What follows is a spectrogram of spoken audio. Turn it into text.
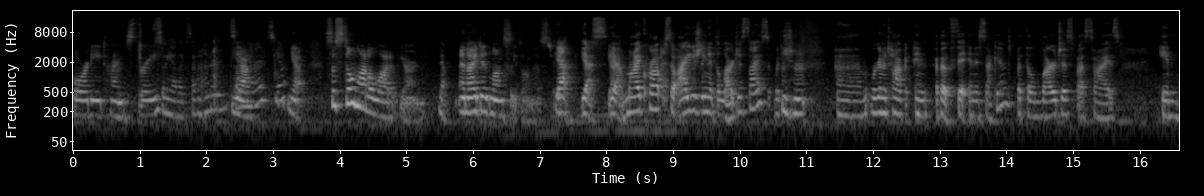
hundred and forty times three. So yeah, like 700 Yeah. yards. Yeah. Yeah. So still not a lot of yarn. No. And I did long sleeves on this too. Yeah. Yes. Yeah. Yeah. My crop. So I usually knit the largest size, which Mhm. um, we're going to talk in about fit in a second. But the largest bust size in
